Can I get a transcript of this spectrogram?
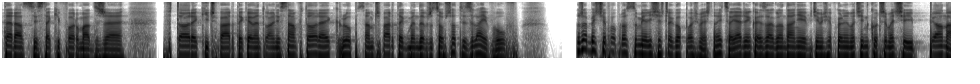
Teraz jest taki format, że wtorek i czwartek, ewentualnie sam wtorek lub sam czwartek będę wrzucał shoty z live'ów, żebyście po prostu mieli się z czego pośmiać. No i co, ja dziękuję za oglądanie, widzimy się w kolejnym odcinku, trzymajcie się i piona!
